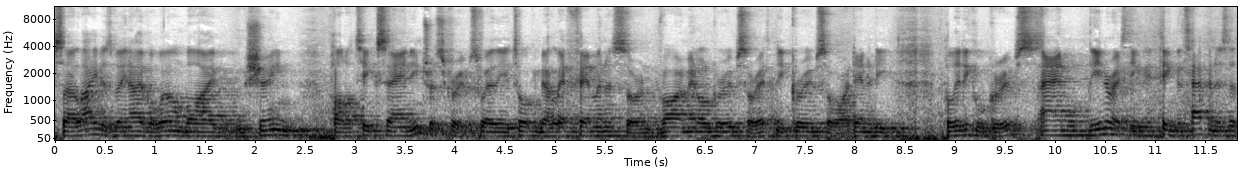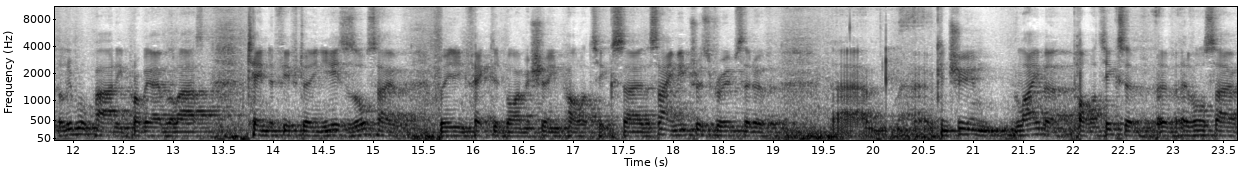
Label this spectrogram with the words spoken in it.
So Labor's been overwhelmed by machine politics and interest groups, whether you're talking about left feminists or environmental groups or ethnic groups or identity political groups. And the interesting thing that's happened is that the Liberal Party, probably over the last 10 to 15 years, has also been infected by machine politics. So the same interest groups that have um, uh, consumed Labor politics have, have, have, also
